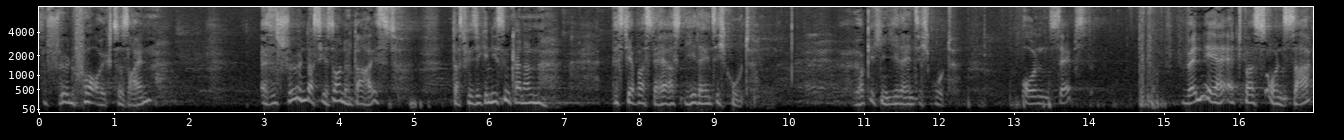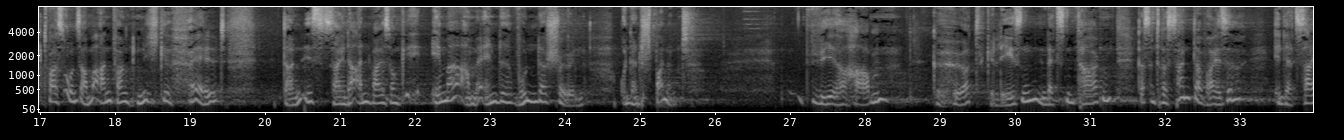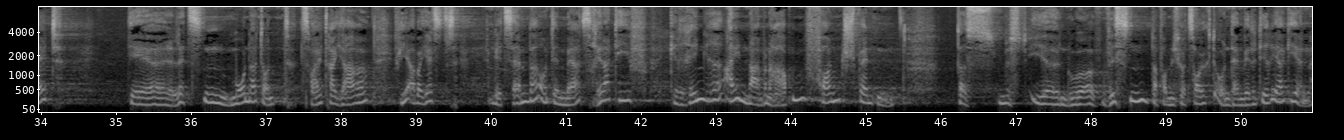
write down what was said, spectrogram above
Es ist schön, vor euch zu sein. Es ist schön, dass die Sonne da ist, dass wir sie genießen können. Wisst ihr was, der Herr ist in jeder Hinsicht gut. Wirklich in jeder Hinsicht gut. Und selbst wenn er etwas uns sagt, was uns am Anfang nicht gefällt, dann ist seine Anweisung immer am Ende wunderschön und entspannend. Wir haben gehört, gelesen in den letzten Tagen, dass interessanterweise in der Zeit der letzten Monate und zwei, drei Jahre wir aber jetzt im Dezember und im März relativ geringere Einnahmen haben von Spenden. Das müsst ihr nur wissen, davon bin ich überzeugt, und dann werdet ihr reagieren.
